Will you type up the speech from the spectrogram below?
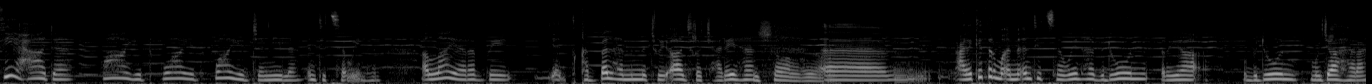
في عادة وايد وايد وايد جميلة أنت تسوينها. الله يا ربي يتقبلها منك ويأجرك عليها. إن شاء الله يا رب. على كثر ما أن أنت تسوينها بدون رياء وبدون مجاهرة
